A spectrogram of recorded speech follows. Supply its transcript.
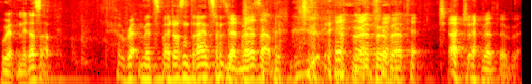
Rappen wir das ab. rappen wir 2023 Werden wir das ab. Rap, rap, rap. Ciao, ciao. Rap, rap, rap.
